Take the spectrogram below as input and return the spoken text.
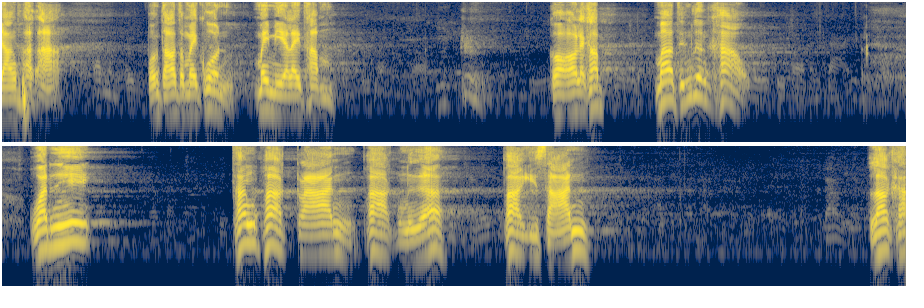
ยางพารา ผมถามทำไมโค่นไม่มีอะไรทำก็เอาเลยครับ มาถึงเรื่องข้าว วันนี้ทั้งภาคกลาง ภาคเหนือ ภาคอีสาน ราคา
